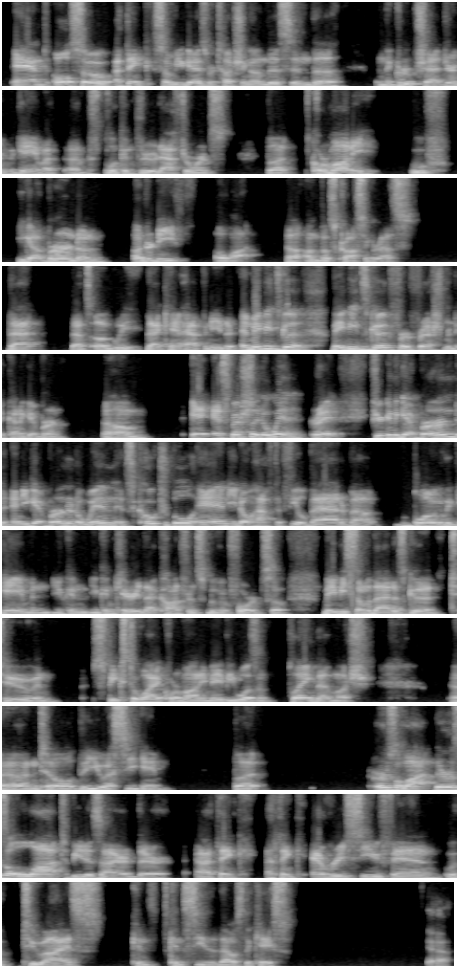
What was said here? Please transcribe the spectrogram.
and also I think some of you guys were touching on this in the in the group chat during the game. I, I was looking through it afterwards, but Cormani, oof, he got burned on underneath a lot uh, on those crossing routes. That that's ugly. That can't happen either. And maybe it's good. Maybe it's good for a freshman to kind of get burned. Um, especially in a win, right? If you're going to get burned and you get burned in a win, it's coachable and you don't have to feel bad about blowing the game and you can you can carry that confidence moving forward. So maybe some of that is good too and speaks to why Cormani maybe wasn't playing that much uh, until the USC game. But there's a lot there is a lot to be desired there. I think I think every CU fan with two eyes can can see that that was the case. Yeah.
